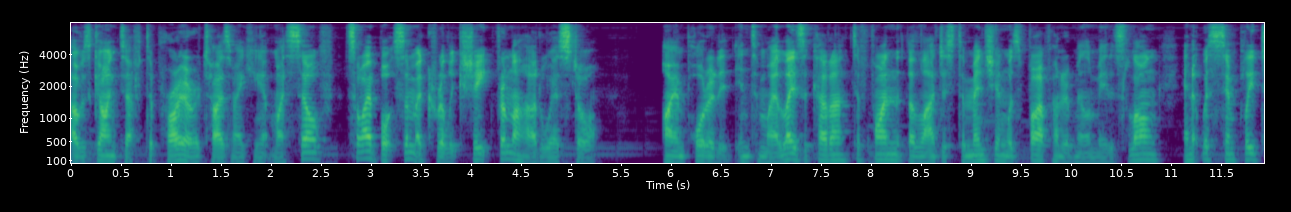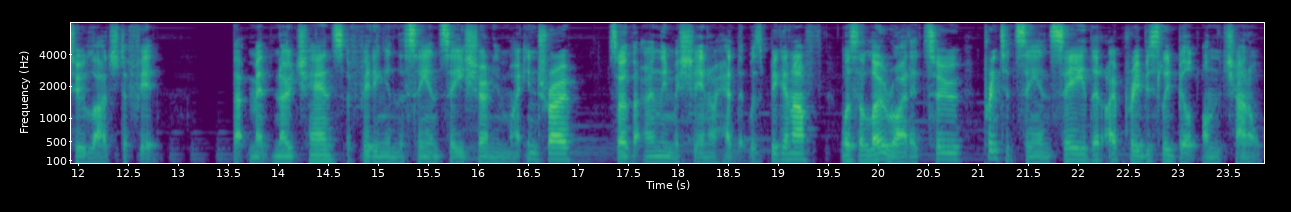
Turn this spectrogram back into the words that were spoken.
I was going to have to prioritize making it myself, so I bought some acrylic sheet from the hardware store. I imported it into my laser cutter to find that the largest dimension was 500mm long and it was simply too large to fit. That meant no chance of fitting in the CNC shown in my intro, so the only machine I had that was big enough was the Lowrider 2 printed CNC that I previously built on the channel.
